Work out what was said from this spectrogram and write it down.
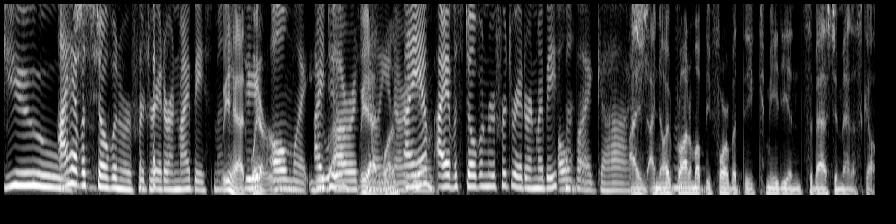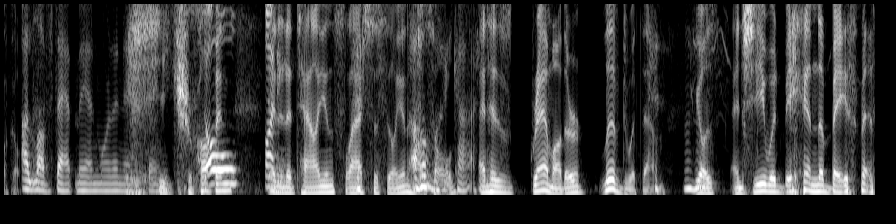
huge. I have a stove and refrigerator in my basement. We had Do you- where oh my, you I do. are Italian, one. aren't I am. you? I have a stove and refrigerator in my basement. Oh my gosh. I know I've brought them up before, but the comedian Sebastian Maniscalco. I love that man more than anything. he grew so up in, funny. in an Italian slash Sicilian household, gosh. and his grandmother lived with them. Mm-hmm. He goes, and she would be in the basement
